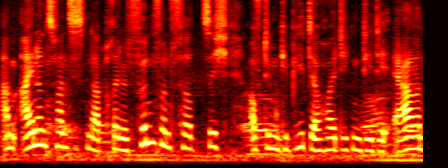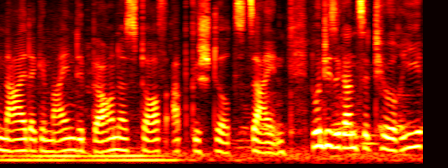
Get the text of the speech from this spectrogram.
am 21. April 1945 auf dem Gebiet der heutigen DDR nahe der Gemeinde Börnersdorf abgestürzt sein. Nun, diese ganze Theorie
